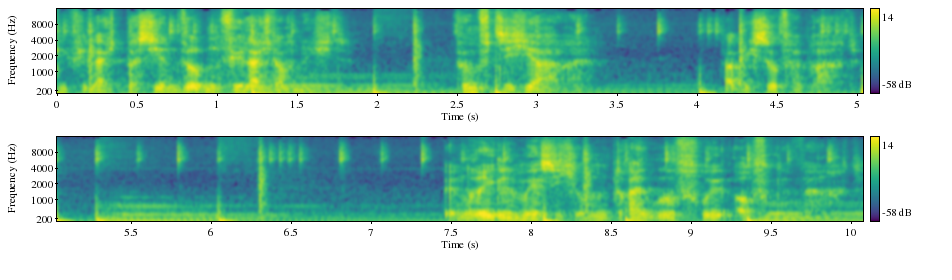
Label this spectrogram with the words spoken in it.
Die vielleicht passieren würden, vielleicht auch nicht. 50 Jahre habe ich so verbracht. Bin regelmäßig um 3 Uhr früh aufgewacht.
